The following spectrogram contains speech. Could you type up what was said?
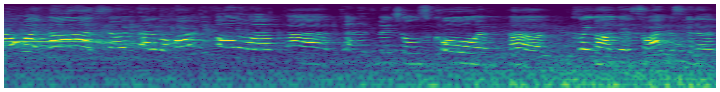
Oh my gosh, so incredible. Hard to follow up uh, Kenneth Mitchell's Kol and uh, Klingonness, so I'm just gonna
